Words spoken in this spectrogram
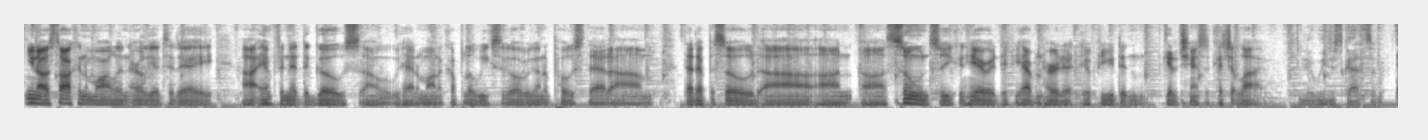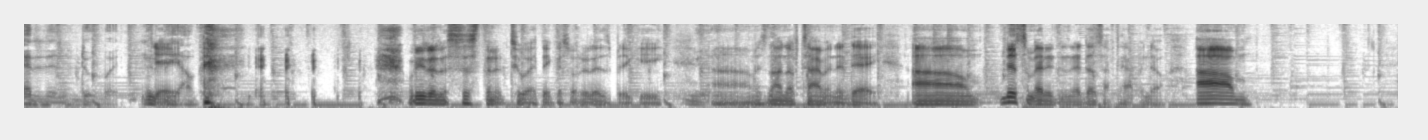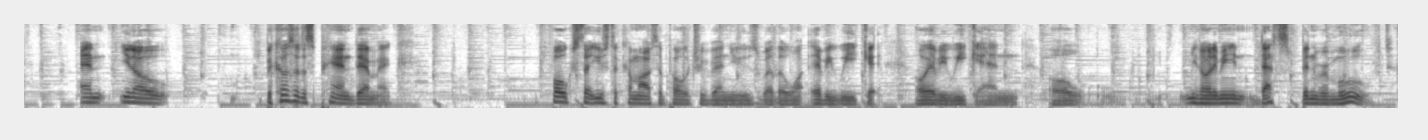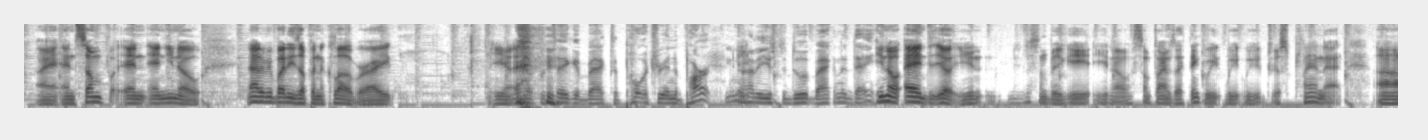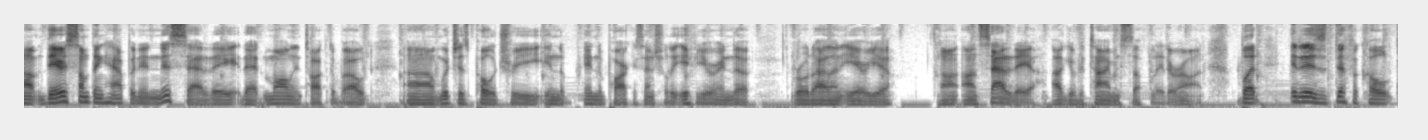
you know, I was talking to Marlon earlier today. Uh, Infinite the Ghost. Uh, we had him on a couple of weeks ago. We're going to post that um, that episode uh, on uh, soon, so you can hear it if you haven't heard it. If you didn't get a chance to catch it live. Yeah, we just got some editing to do, but it'll be Yeah. out there. We need an assistant or two. I think is what it is, Big E. Um, it's not enough time in the day. Um, there's some editing that does have to happen though. Um, and you know, because of this pandemic, folks that used to come out to poetry venues, whether every week or every weekend, or you know what I mean, that's been removed. And some, and and you know, not everybody's up in the club, right? You know, You have to take it back to poetry in the park. You know how they used to do it back in the day. you know, and you, know, you listen, Big E. You know, sometimes I think we we, we just plan that. Um, there's something happening this Saturday that Marlon talked about, um, which is poetry in the in the park. Essentially, if you're in the Rhode Island area on, on Saturday, I'll give the time and stuff later on. But it is difficult,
